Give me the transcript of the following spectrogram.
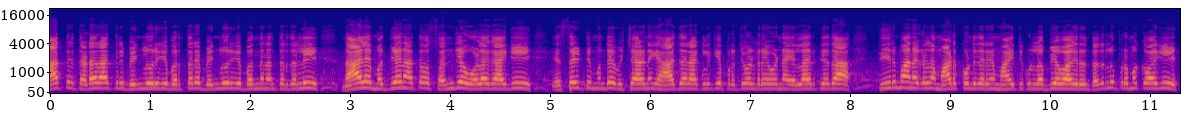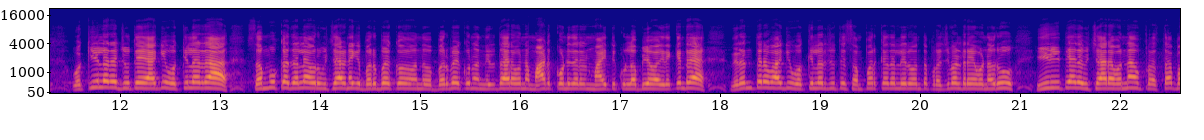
ರಾತ್ರಿ, ತಡರಾತ್ರಿ ಬೆಂಗಳೂರಿಗೆ ಬರ್ತಾರೆ. ಬೆಂಗಳೂರಿಗೆ ಬಂದ ನಂತರದಲ್ಲಿ ನಾಳೆ ಮಧ್ಯಾಹ್ನ ಅಥವಾ ಸಂಜೆ ಒಳಗಾಗಿ ಎಸ್ ಐ ಮುಂದೆ ವಿಚಾರಣೆಗೆ ಹಾಜರಾಗಲಿಕ್ಕೆ ಪ್ರಜ್ವಲ್ ರೇವಣ್ಣ ಎಲ್ಲ ರೀತಿಯಾದ ತೀರ್ಮಾನಗಳನ್ನ ಮಾಡಿಕೊಂಡಿದ್ದಾರೆ ಮಾಹಿತಿ ಕೂಡ ಲಭ್ಯವಾಗಿರುತ್ತೆ ಅದರಲ್ಲೂ ಪ್ರಮುಖವಾಗಿ ವಕೀಲರ ಜೊತೆಯಾಗಿ ವಕೀಲರ ಸಮ್ಮುಖದಲ್ಲೇ ಅವರು ವಿಚಾರಣೆಗೆ ಬರಬೇಕು ಬರಬೇಕು ಅನ್ನೋ ನಿರ್ಧಾರವನ್ನು ಮಾಡಿಕೊಂಡಿದ್ದಾರೆ ಮಾಹಿತಿ ಕೂಡ ಲಭ್ಯವಾಗಿದೆ. ಯಾಕೆಂದ್ರೆ ನಿರಂತರವಾಗಿ ವಕೀಲರ ಜೊತೆ ಸಂಪರ್ಕದಲ್ಲಿರುವಂಥ ಪ್ರಜ್ವಲ್ ರೇವಣ್ಣರು ಈ ರೀತಿಯಾದ ವಿಚಾರವನ್ನು ಪ್ರಸ್ತಾಪ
